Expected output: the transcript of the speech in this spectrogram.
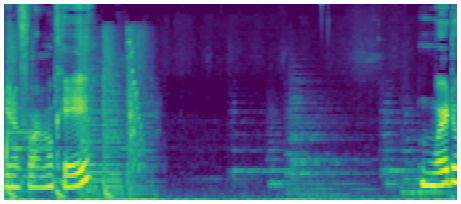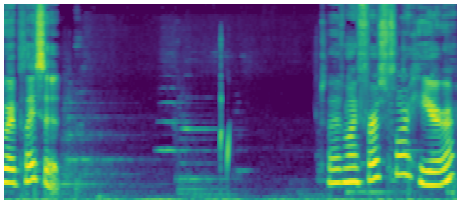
uniform, okay. Where do I place it? So I have my first floor here.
